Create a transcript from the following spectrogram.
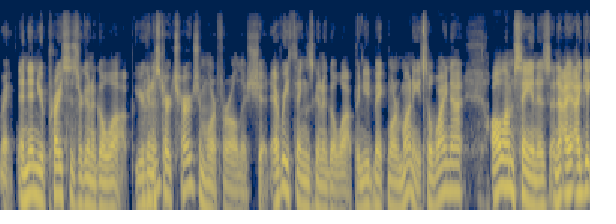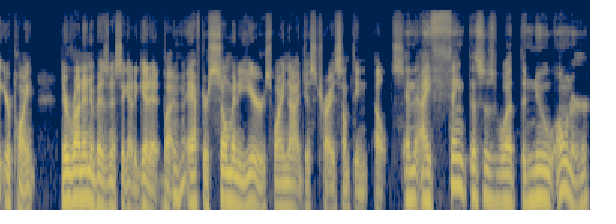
Right. And then your prices are going to go up. You're going Mhm. to start charging more for all this shit. Everything's going to go up and you'd make more money. So why not? All I'm saying is, and I, I get your point, they're running a business, they got to get it. But Mhm. after so many years, why not just try something else? And I think this is what the new owner,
